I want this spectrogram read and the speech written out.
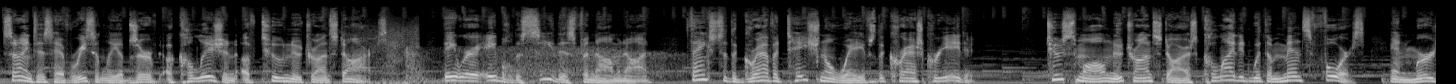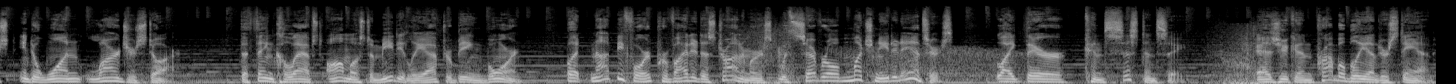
Scientists have recently observed a collision of two neutron stars. They were able to see this phenomenon thanks to the gravitational waves the crash created. Two small neutron stars collided with immense force and merged into one larger star. The thing collapsed almost immediately after being born, but not before it provided astronomers with several much needed answers, like their consistency. As you can probably understand,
